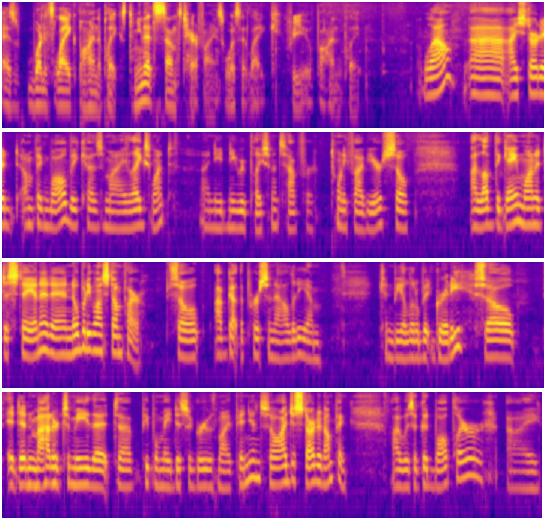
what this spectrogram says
as what it's like behind the plate. Because to me, that sounds terrifying. So, what's it like for you behind the plate? Well, uh, I started umping ball because my legs went. I need knee replacements, have for 25 years. So I loved the game, wanted to stay in it, and nobody wants to umpire. So I've got the personality. I can be a little bit gritty. So it didn't matter to me that uh, people may disagree with my opinion. So I just started umping. I was a good ball player. I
